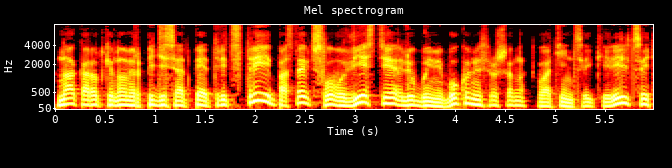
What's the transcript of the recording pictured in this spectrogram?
на короткий номер 5533 и поставите слово «Вести» любыми буквами совершенно, латиницей и кириллицей,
